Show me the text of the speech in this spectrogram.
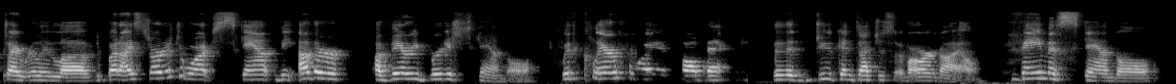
which I really loved, but I started to watch scan the other, a very British scandal with Claire Foy and Paul Bettany, the Duke and Duchess of Argyll. Famous scandal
